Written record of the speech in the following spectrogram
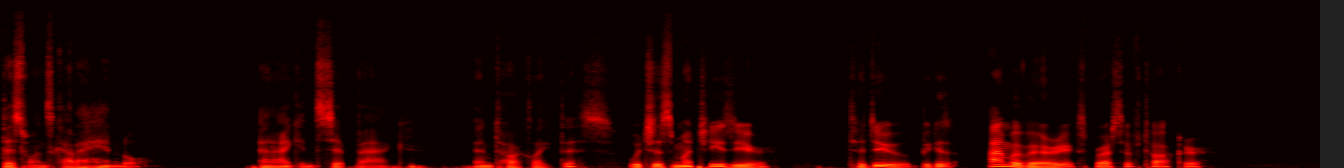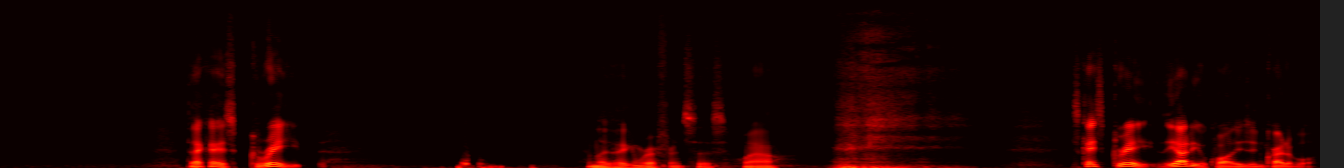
this one's got a handle. And I can sit back and talk like this, which is much easier to do because I'm a very expressive talker. That guy's great. And look, I can reference this. Wow. This guy's great. The audio quality is incredible.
